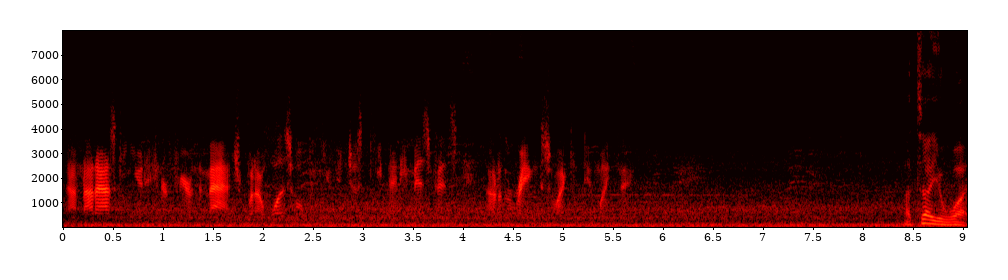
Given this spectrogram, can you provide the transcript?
Now, I'm not asking you to interfere in the match, but I was hoping you could just keep any misfits out of the ring so I can do my thing. I'll tell you what.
